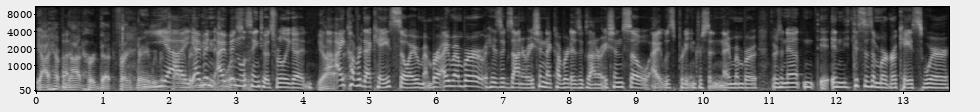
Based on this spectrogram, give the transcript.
Yeah, I have not heard that Frank Main. We've yeah, I've been I've been listening to it. It's really good. Yeah. I I covered that case, so I remember. I remember his exoneration. I covered his exoneration, so I was pretty interested. And I remember there's an in this is a murder case where.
